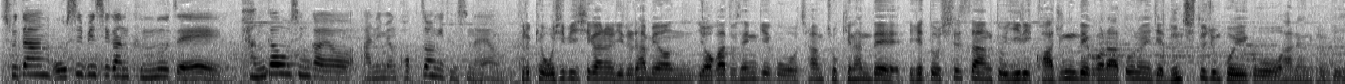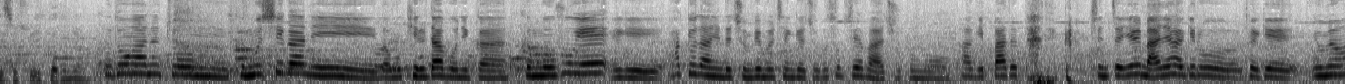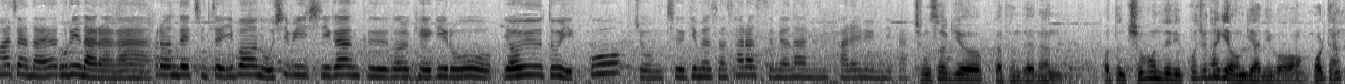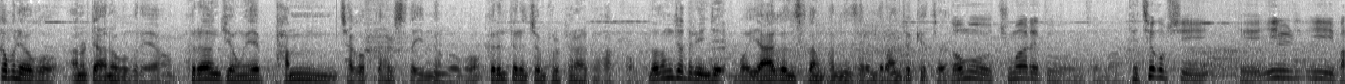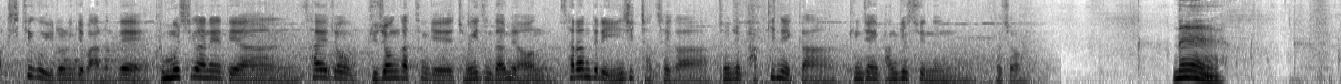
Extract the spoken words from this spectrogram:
주당 52시간 근무제 반가우신가요? 아니면 걱정이 되시나요? 그렇게 52시간을 일을 하면 여가도 생기고 참 좋긴 한데 이게 또 실상 또 일이 과중되거나 또는 이제 눈치도 좀 보이고 하는 그런 게 있을 수 있거든요. 그동안은 좀 근무 시간이 너무 길다 보니까 근무 후에 여기 학교 다니는데 준비물 챙겨주고 숙제 봐주고 뭐 하기 빠듯하니까 진짜 일 많이 하기로 되게 유명하잖아요. 우리나라가. 그런데 진짜 이번 52 22시간 그걸 계기로 여유도 있고 좀 즐기면서 살았으면 하는 바람입니다. 중소기업 같은 데는 어떤 주문들이 꾸준하게 온 게 아니고 올 때 한꺼번에 오고 안 올 때 안 오고 그래요. 그런 경우에 밤 작업도 할 수도 있는 거고 그런 때는 좀 불편할 것 같고 노동자들이 이제 뭐 야근 수당 받는 사람들은 안 좋겠죠. 너무 주말에도 이제 막 대책 없이 일이 막 시키고 이러는 게 많은데 근무 시간에 대한 사회적 규정 같은 게 정해진다면 사람들의 인식 자체가 점점 바뀌니까 굉장히 반길 수 있는 거죠. 네.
